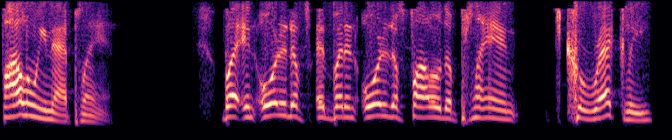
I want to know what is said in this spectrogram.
Following that plan. But in order to but in order to follow the plan correctly,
